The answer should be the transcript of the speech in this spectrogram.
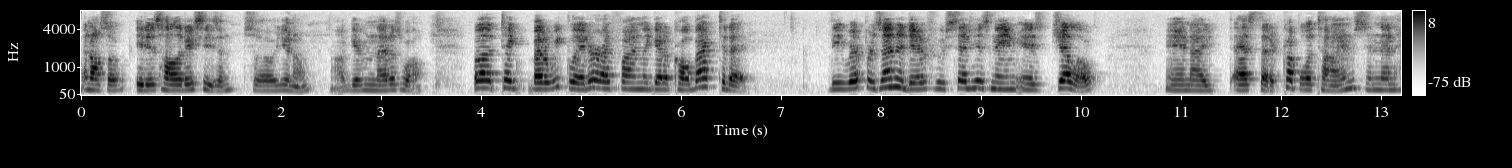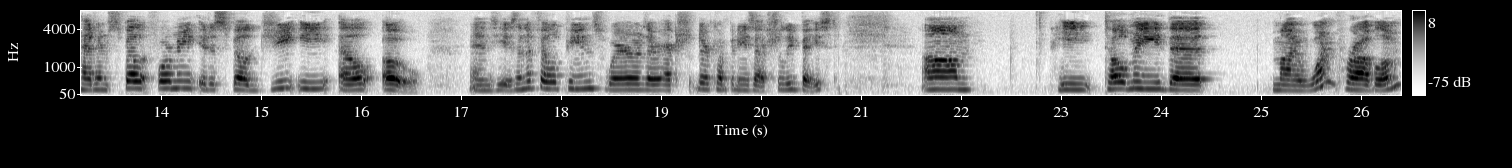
and also, it is holiday season, so you know, I'll give them that as well. But take about a week later, I finally get a call back today. The representative who said his name is Jello, and I asked that a couple of times and then had him spell it for me. It is spelled G E L O, and he is in the Philippines where their their company is actually based. Um, he told me that my one problem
